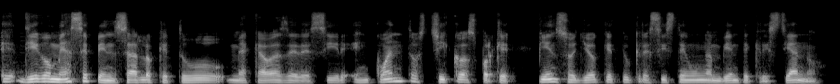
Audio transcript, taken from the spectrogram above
Eh, Diego, me hace pensar lo que tú me acabas de decir. ¿En cuántos chicos? Porque pienso yo que tú creciste en un ambiente cristiano.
